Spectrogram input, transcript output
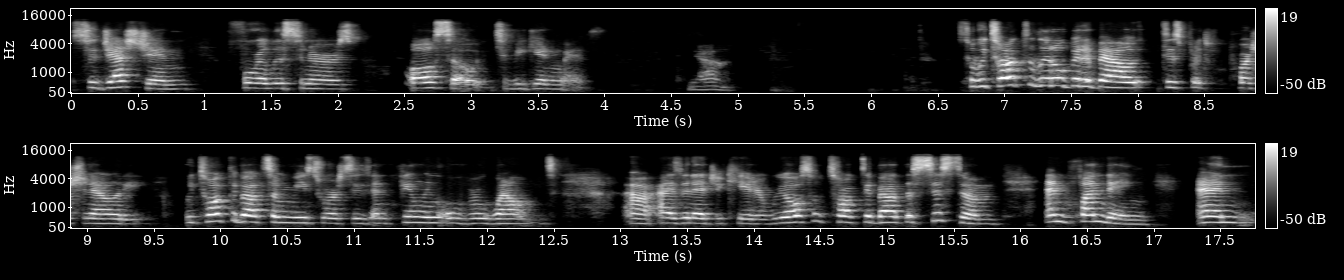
suggestion for listeners also to begin with. Yeah. So we talked a little bit about disproportionality. We talked about some resources and feeling overwhelmed uh, as an educator. We also talked about the system and funding and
